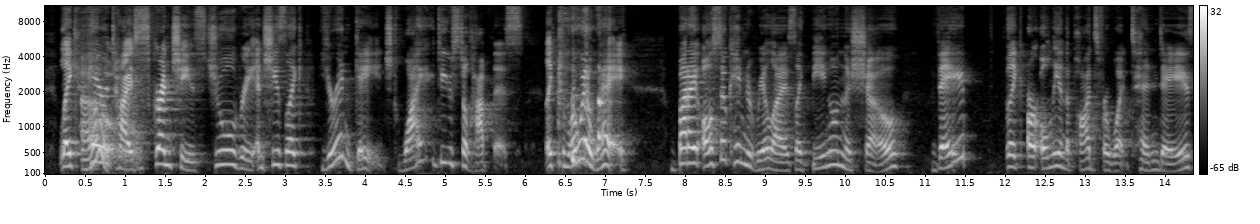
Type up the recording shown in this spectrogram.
like hair Oh. ties, scrunchies, jewelry. And she's like, You're engaged. Why do you still have this? Like, throw it away. But I also came to realize, like, being on the show, they like are only in the pods for what, 10 days?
